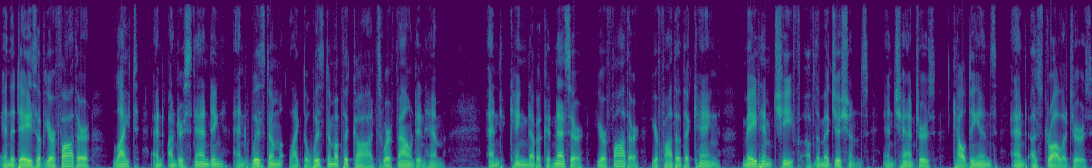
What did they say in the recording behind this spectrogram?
In the days of your father, light and understanding and wisdom like the wisdom of the gods were found in him. And King Nebuchadnezzar, your father, your father the king, made him chief of the magicians, enchanters, Chaldeans, and astrologers,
